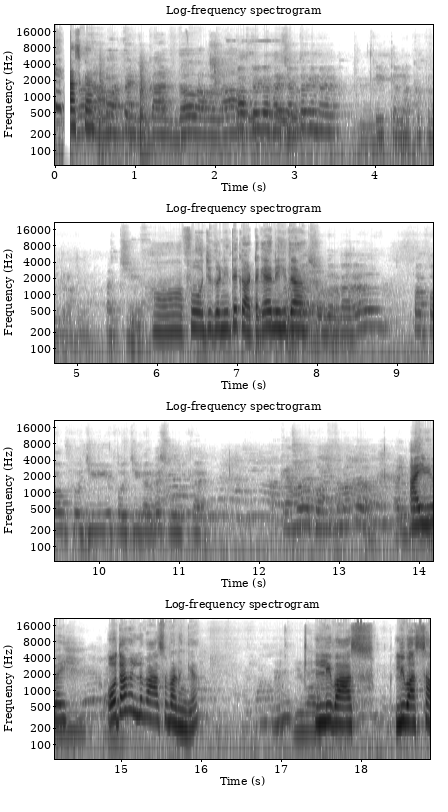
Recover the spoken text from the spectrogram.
ਗਾਸ ਕਰ ਦੋ ਪਾਪੇ ਦਾ ਖਰਚਾ ਪਤਾ ਕਿੰਨਾ ਹੈ? 1 ਲੱਖ 15 ਹਾਂ ਫੌਜ ਗਣੀ ਤੇ ਕੱਟ ਗਿਆ ਨਹੀਂ ਤਾਂ। ਸ਼ੁਕਰ ਕਰ ਪਾਪਾ ਫੌਜੀ ਫੌਜੀ ਕਰਕੇ ਸਹੂਲਤ ਹੈ। ਆਈ ਵੀ ਬਾਈ ਉਹਦਾ ਹੁਣ ਲਿਵਾਸ ਬਣ ਗਿਆ लिबास लिबासा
